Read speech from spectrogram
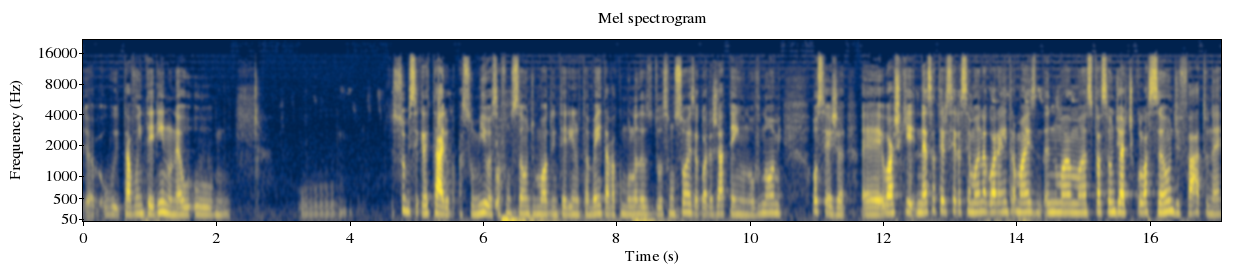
uh, o, o interino, né, o, o, o subsecretário assumiu essa função de modo interino também, estava acumulando as duas funções, agora já tem um novo nome. Ou seja, é, eu acho que nessa terceira semana agora entra mais numa situação de articulação, de fato, né?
